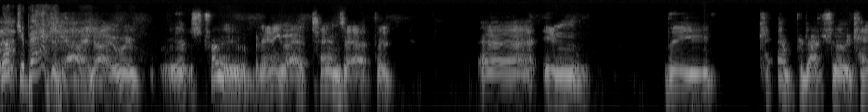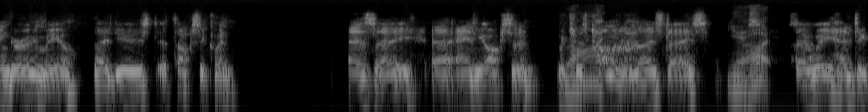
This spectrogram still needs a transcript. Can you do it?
Knocked you back. Yeah, I know. We, it was true. But anyway, it turns out that uh, in the uh, production of the kangaroo meal, they'd used ethoxyquin as a uh, antioxidant, which right. was common in those days. Yes. Right. So we had to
